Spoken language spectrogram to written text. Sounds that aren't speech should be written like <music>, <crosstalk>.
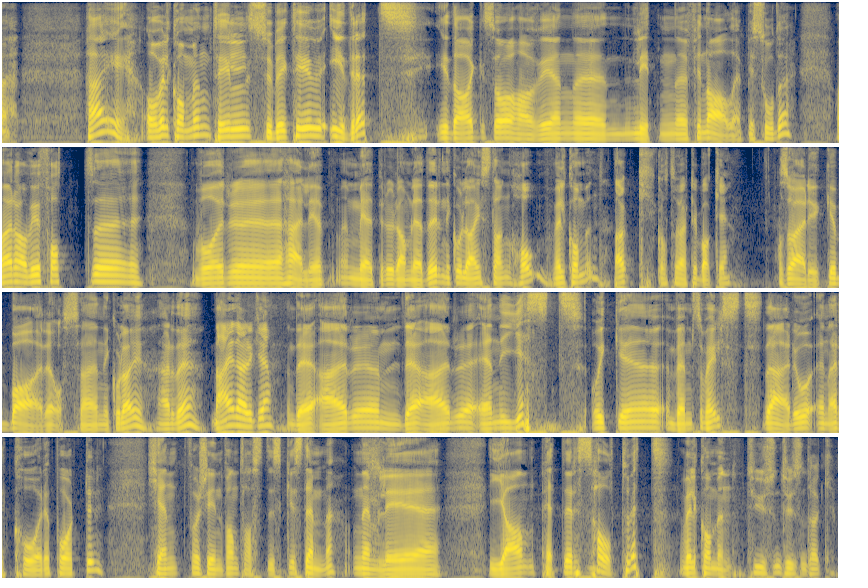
Hei, og velkommen til Subjektiv idrett. I dag så har vi en uh, liten finaleepisode. Og her har vi fått uh, vår uh, herlige medprogramleder Nikolai Stang Holm. Velkommen. Takk. Godt å være tilbake. Og så er det jo ikke bare oss her, Nikolai. Er det det? Nei, det er det ikke. Det er, eh, det er en gjest, og ikke hvem som helst. Det er jo NRK-reporter, kjent for sin fantastiske stemme, nemlig Jan Petter Saltvedt. Velkommen. Tusen, tusen takk.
